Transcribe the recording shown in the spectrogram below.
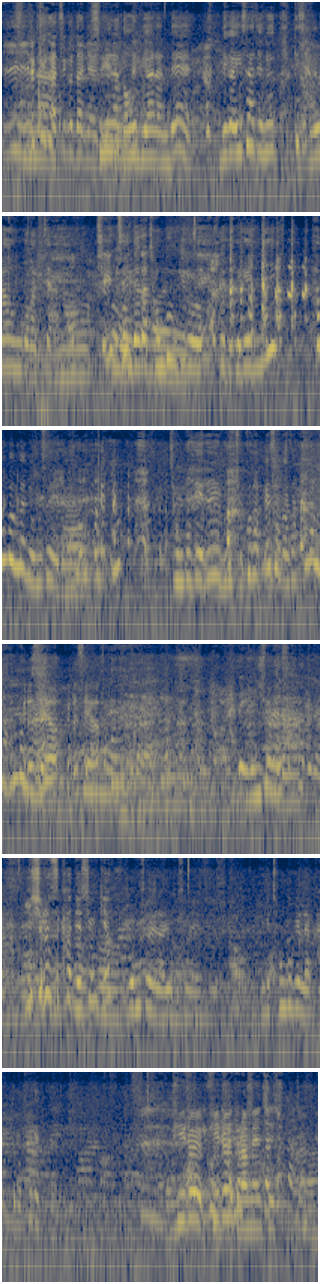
이, 이렇게 가지고 다녀야 돼. 지민아 너무 미안한데 네가 이 사진은 그렇게 잘 나온 것 같지 않아. change. 이건 내가 정국이로 바꿔도 되겠니? 한 번만 용서해라. 응? 정국이를 우리 조카가 뺏어가서 하나만 한 번만 그러세요. 그러세요. 내 insurance 용서해라. insurance 카드에 숨겨? 어, 용서해라 용서해. 이게 정국이 내가 갖도록 하겠다. 뷔를 뷔를 그러면 제 줄까?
